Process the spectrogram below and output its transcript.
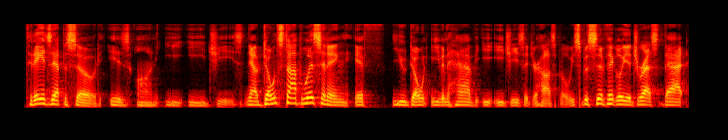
Today's episode is on EEGs. Now, don't stop listening if you don't even have EEGs at your hospital. We specifically address that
